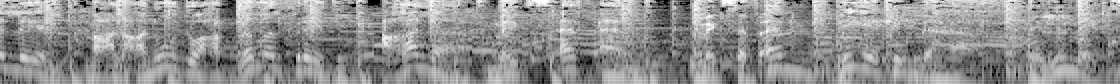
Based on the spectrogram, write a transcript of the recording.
الليل مع العنود وعبد الله الفريدي على Mix FM. Mix FM هي كلها ال mix.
